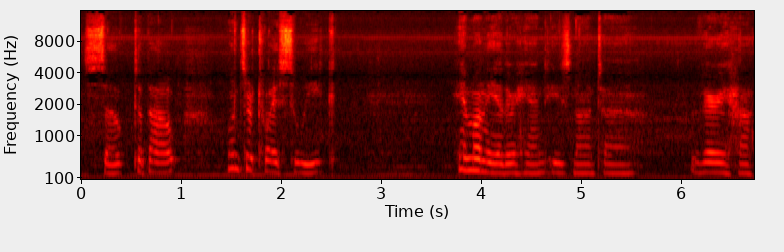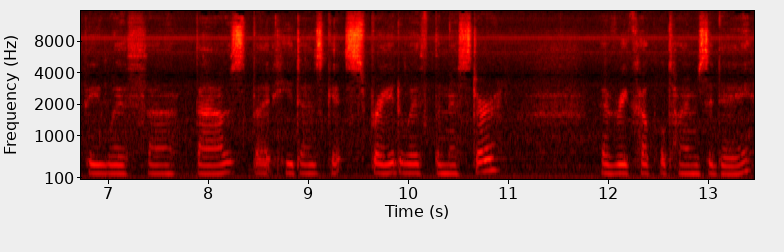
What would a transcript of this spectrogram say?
soaked about once or twice a week. Him, on the other hand, he's not uh, very happy with uh, baths, but he does get sprayed with the mister every couple times a day.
